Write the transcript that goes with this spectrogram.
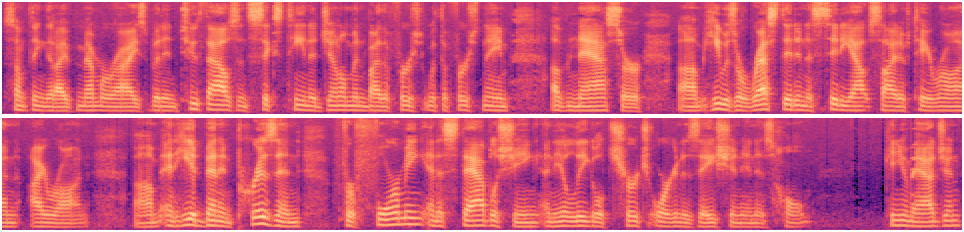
something that I've memorized. But in 2016, a gentleman by the first with the first name of Nasser, um, he was arrested in a city outside of Tehran, Iran, um, and he had been imprisoned for forming and establishing an illegal church organization in his home. Can you imagine?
